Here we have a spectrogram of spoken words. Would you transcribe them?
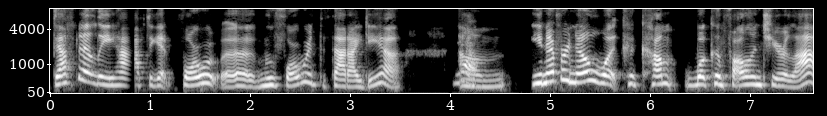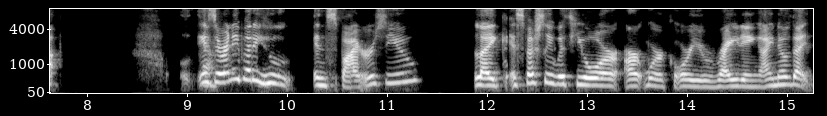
definitely have to get forward, uh, move forward with that idea. Yeah. Um, you never know what could come, what could fall into your lap. Yeah. Is there anybody who inspires you? Like, especially with your artwork or your writing. I know that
